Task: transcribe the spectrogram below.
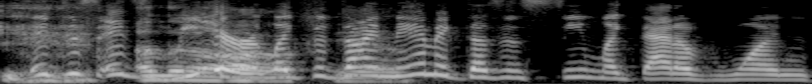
it just it's weird. Off, like the yeah. dynamic doesn't seem like that of one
